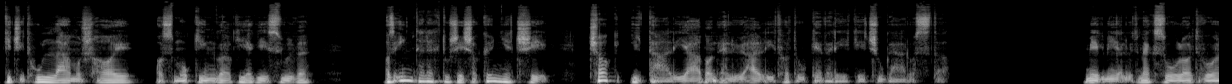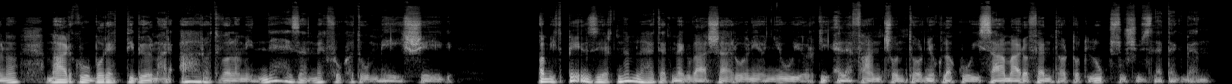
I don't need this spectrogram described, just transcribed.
kicsit hullámos haj, a smokinggal kiegészülve, az intellektus és a könnyedség csak Itáliában előállítható keverékét sugározta. Még mielőtt megszólalt volna, Márkó Borettiből már árat valami nehezen megfogható mélység, amit pénzért nem lehetett megvásárolni a New Yorki elefántcsontornyok lakói számára fenntartott luxusüzletekben.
